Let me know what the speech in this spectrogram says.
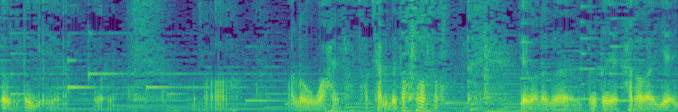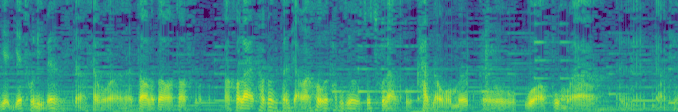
邓邓爷爷。我说啊，完了我还朝向里面招招手。结果那个邓邓爷看到了，也也也从里面向向我招了招招手。啊，后来他们刚讲完后，他们就就出来了，看到我们跟我父母啊聊天，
